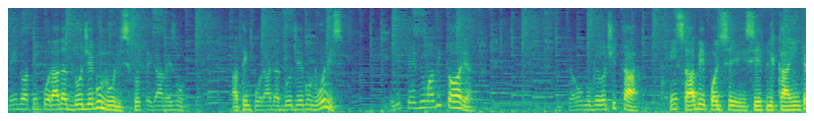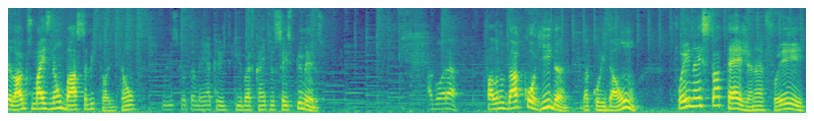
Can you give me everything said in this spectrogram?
vendo a temporada do Diego Nunes. Se for pegar mesmo a temporada do Diego Nunes, ele teve uma vitória. Então, no Velocitar, quem sabe pode ser, se replicar em Interlagos, mas não basta a vitória. Então, por isso que eu também acredito que vai ficar entre os seis primeiros. Agora, falando da corrida, da corrida 1, foi na estratégia, né? Foi,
